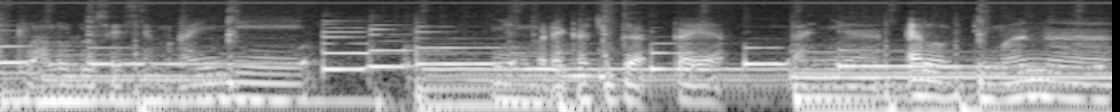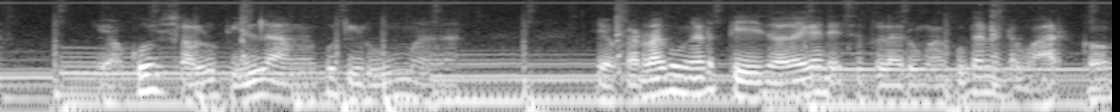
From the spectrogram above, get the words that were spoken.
setelah lulus SMA ini yang mereka juga kayak tanya L di mana? Ya aku selalu bilang aku di rumah. Ya karena aku ngerti soalnya kan di sebelah rumahku kan ada warkop.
